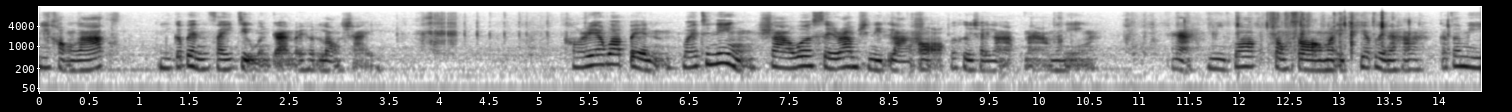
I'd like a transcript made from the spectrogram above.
มีของลักนี่ก็เป็นไซส์จิ๋วเหมือนกันไปทดลองใช้เขาเรียกว่าเป็น whitening shower serum ชนิดล้างออกก็คือใช้ล้างอาบน้ำนั่นเองนะ่ะ มีพวกซองๆมาอีกเพียบเลยนะคะ ก็จะมี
